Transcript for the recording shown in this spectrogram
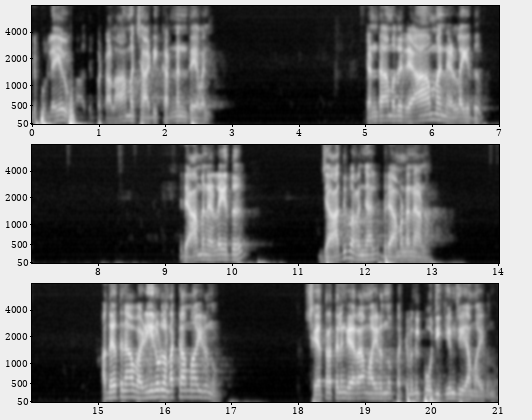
ഒരു പുലയ വിഭാഗത്തിൽപ്പെട്ട ആൾ ആമചാടി കണ്ണൻ ദേവൻ. രണ്ടാമത് രാമൻ ഇളയത്. രാമൻ ഇളയത് ജാതി പറഞ്ഞാൽ ബ്രാഹ്മണനാണ്. അദ്ദേഹത്തിന് ആ വഴിയിലൂടെ നടക്കാമായിരുന്നു. ക്ഷേത്രത്തിലും കയറാമായിരുന്നു പറ്റുമെങ്കിൽ പൂജിക്കുകയും ചെയ്യാമായിരുന്നു.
